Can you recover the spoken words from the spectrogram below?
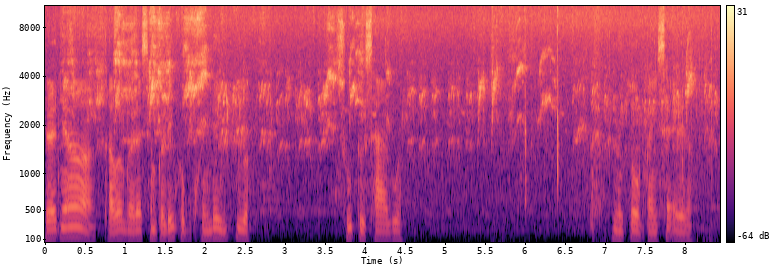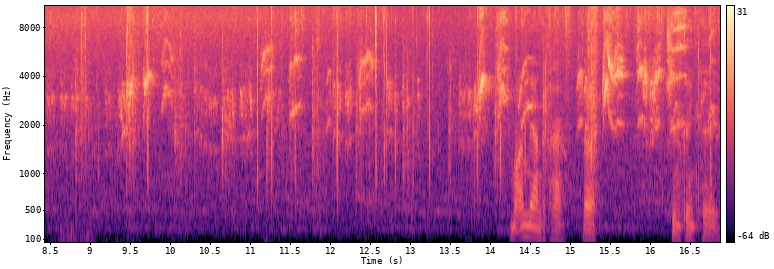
chết nhá cảm ơn người đã xem clip của Khánh đây. Ưa. Sút từ xa luôn. Lưng tôm cánh sệ đây rồi. Mãn men thật hàng. Đây. Chuyển cảnh thế.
